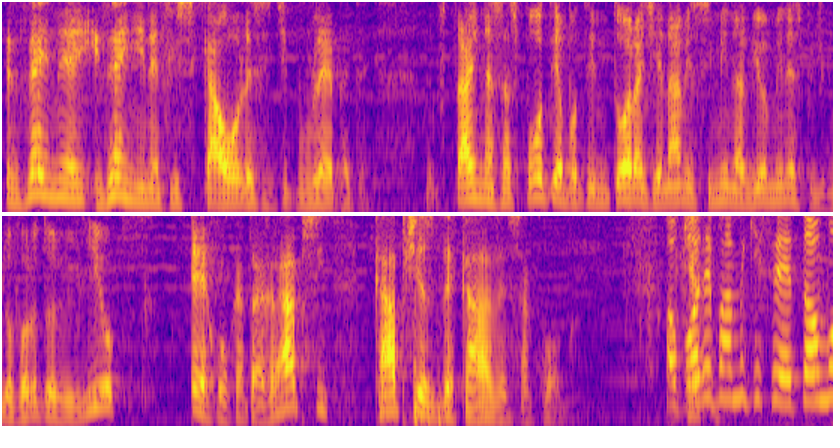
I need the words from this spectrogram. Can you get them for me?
δεν είναι, δεν είναι φυσικά όλες εκεί που βλέπετε. Φτάνει να σας πω ότι από την τώρα και 1,5 μήνα, δύο μήνες που κυκλοφορώ το βιβλίο, έχω καταγράψει κάποιες δεκάδες ακόμα. Οπότε πάμε και σε τόμο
